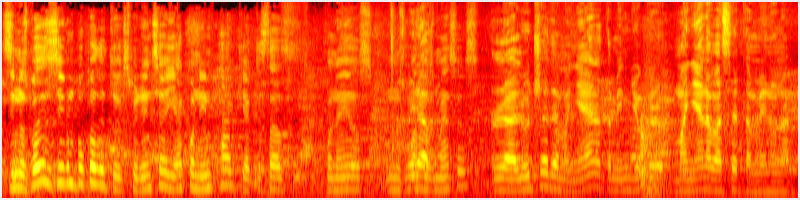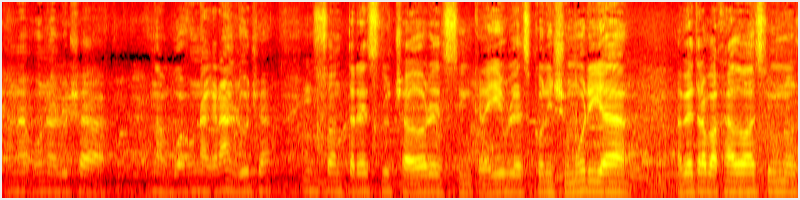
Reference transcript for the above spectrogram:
si nos puedes decir un poco de tu experiencia ya con Impact, ya que estás con ellos unos Mira, cuantos meses. La lucha de mañana también, yo creo, mañana va a ser también una, una, una lucha, una, una gran lucha. Son tres luchadores increíbles. Con Ishimori ya había trabajado hace unos,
